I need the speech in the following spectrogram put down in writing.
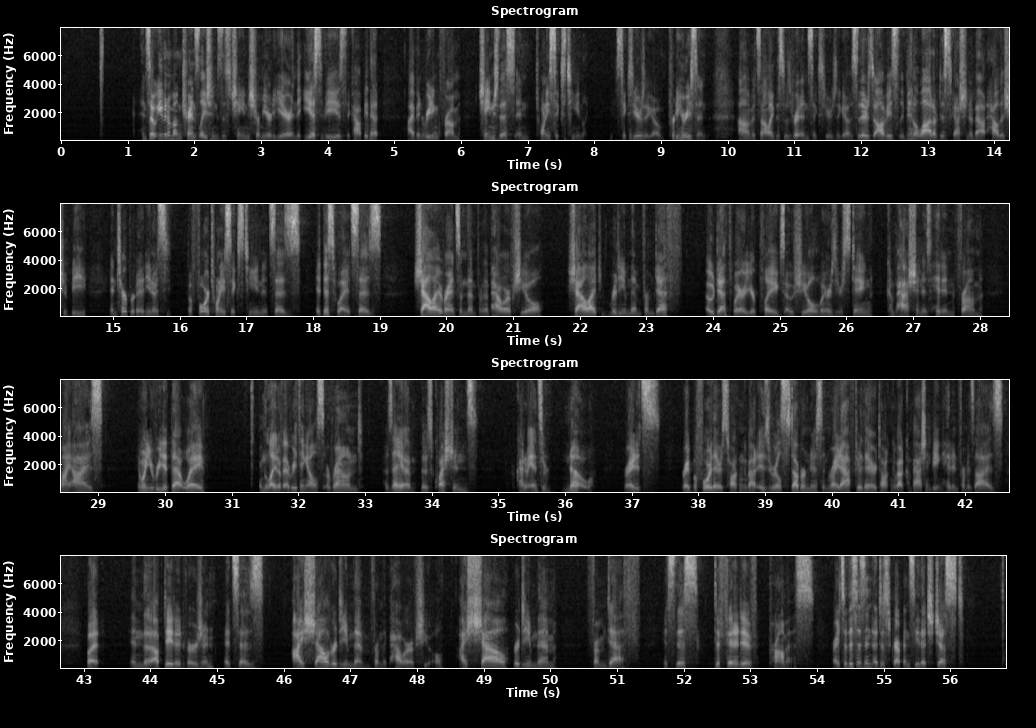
And so even among translations, this changed from year to year. And the ESV is the copy that I've been reading from, changed this in 2016, like six years ago, pretty recent. Um, it's not like this was written six years ago. So there's obviously been a lot of discussion about how this should be interpreted. You know, before 2016, it says it this way. It says, Shall I ransom them from the power of Sheol? Shall I redeem them from death? O death, where are your plagues? O Sheol, where is your sting? Compassion is hidden from my eyes. And when you read it that way, in the light of everything else around Hosea, those questions are kind of answered no, right? It's right before there, it's talking about Israel's stubbornness, and right after there, talking about compassion being hidden from his eyes. But in the updated version, it says, I shall redeem them from the power of Sheol. I shall redeem them from death. It's this definitive promise, right? So this isn't a discrepancy that's just,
